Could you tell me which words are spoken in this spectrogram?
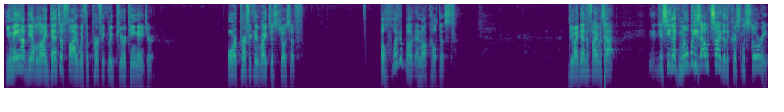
you may not be able to identify with a perfectly pure teenager or perfectly righteous Joseph. But what about an occultist? Do you identify with that? You see, like nobody's outside of the Christmas story.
